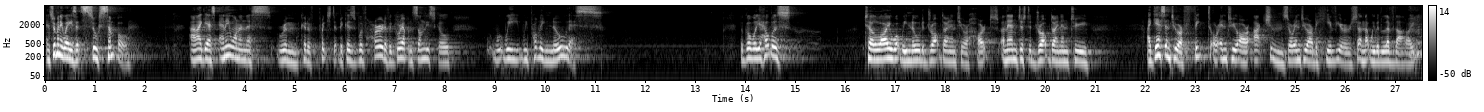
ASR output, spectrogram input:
In so many ways, it's so simple. And I guess anyone in this room could have preached it because we've heard, if we grew up in Sunday school, we, we probably know this. But God, will you help us to allow what we know to drop down into our hearts, and then just to drop down into, I guess, into our feet or into our actions or into our behaviors and that we would live that out.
